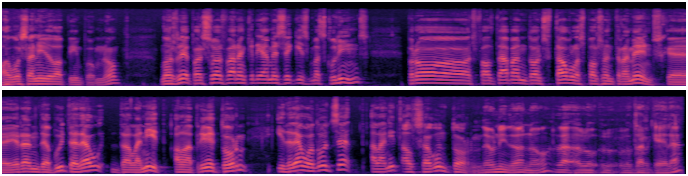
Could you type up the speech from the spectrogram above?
Algú s'ha anat del ping-pong, no? Doncs bé, per això es van crear més equips masculins, però ens faltaven doncs, taules pels entrenaments, que eren de 8 a 10 de la nit al primer torn i de 10 a 12 a la nit al segon torn. Déu-n'hi-do, no? La, lo, lo tard que era.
